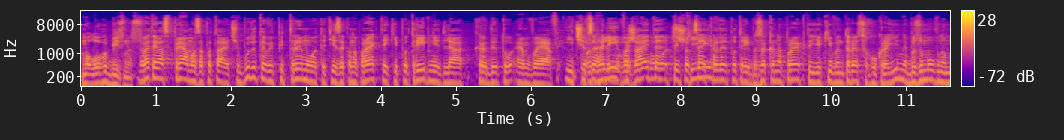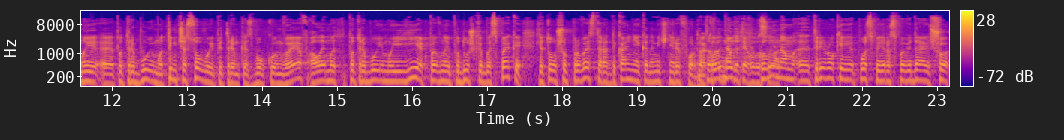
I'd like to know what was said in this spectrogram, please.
малого бізнесу. Давайте я вас прямо запитаю, чи будете ви підтримувати ті законопроекти, які потрібні для кредиту МВФ, і чи Ми взагалі вважаєте, що цей кредит потрібен? Законопроекти, які в інтересах України, безумовно, ми е, потребуємо тимчасової підтримки з боку МВФ, але ми потребуємо її як певної подушки безпеки для того, щоб провести радикальні економічні реформи. Тобто коли ви нам, будете голосувати? коли нам е, три роки поспіль розповідають, що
